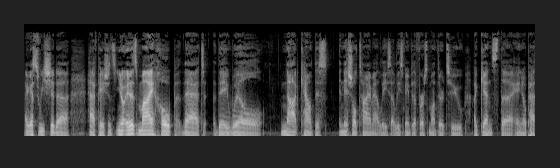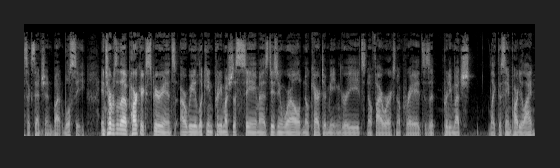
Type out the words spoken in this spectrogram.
I guess we should uh, have patience. You know, it is my hope that they will not count this initial time at least, at least maybe the first month or two against the annual pass extension, but we'll see. In terms of the park experience, are we looking pretty much the same as Disney World? No character meet and greets, no fireworks, no parades. Is it pretty much like the same party line?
